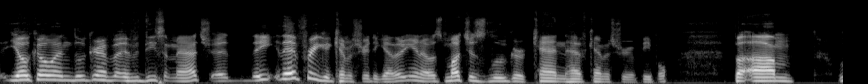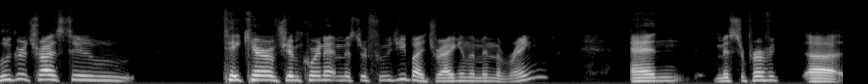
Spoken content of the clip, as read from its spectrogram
Yoko and Luger have a, have a decent match. Uh, they they have pretty good chemistry together. You know, as much as Luger can have chemistry with people, but um, Luger tries to take care of Jim Cornette and Mr. Fuji by dragging them in the ring, and Mr. Perfect uh,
